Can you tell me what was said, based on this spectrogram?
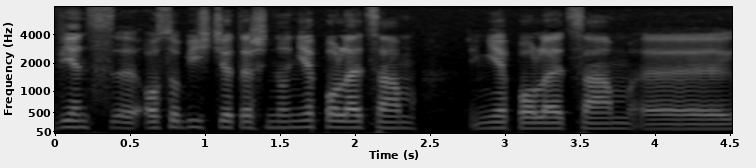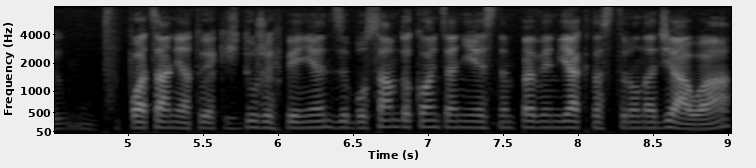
Więc osobiście też no, nie polecam nie polecam e, wpłacania tu jakichś dużych pieniędzy, bo sam do końca nie jestem pewien, jak ta strona działa.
